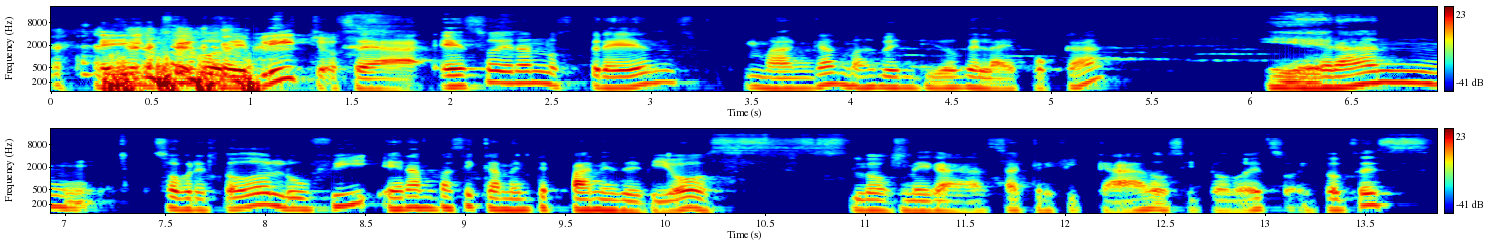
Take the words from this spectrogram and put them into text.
juego de Bleach, o sea, eso eran los tres mangas más vendidos de la época. Y eran, sobre todo Luffy, eran básicamente panes de Dios, los mega sacrificados y todo eso. Entonces,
